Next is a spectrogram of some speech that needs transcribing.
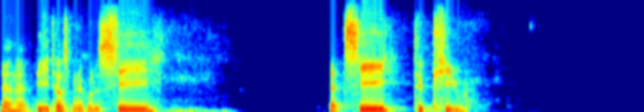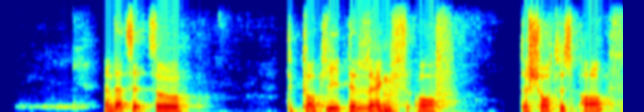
And at B tells me to go to C. At C to Q. And that's it. So to calculate the length of the shortest path.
